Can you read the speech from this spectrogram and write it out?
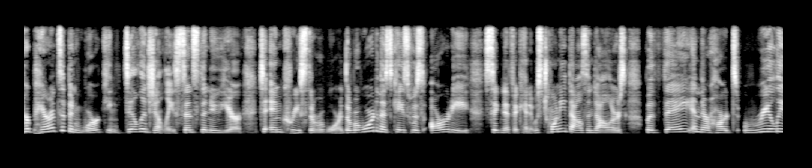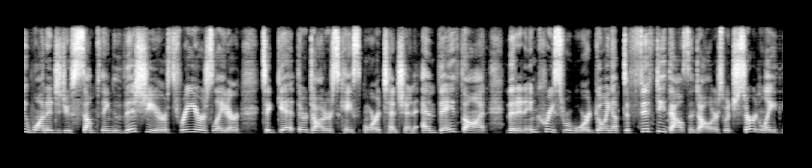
Her parents have been working diligently since the new year to increase the reward. The reward in this case was already significant. It was $20,000, but they, in their hearts, really wanted to do something this year, three years later, to get their daughter's case more attention. And they thought that an increased reward going up to $50,000, which certainly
